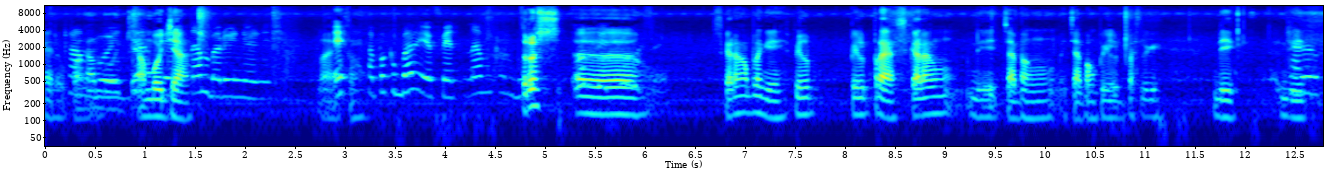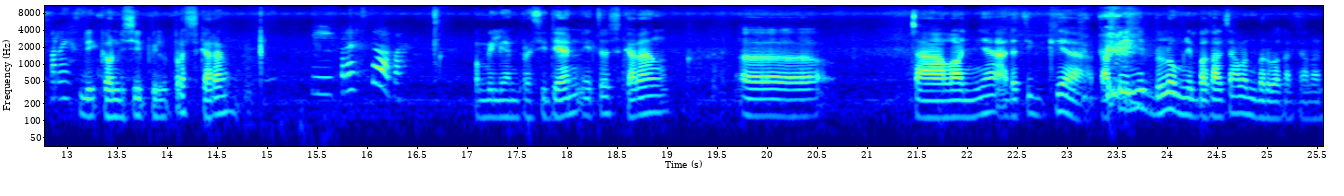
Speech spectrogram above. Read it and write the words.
Eh lupa. Kamboja, Kamboja. Vietnam baru Indonesia. Nah eh itu. apa kebalik ya? Vietnam Kamboja. Terus eh sekarang apa lagi? Pil pilpres. Sekarang di cabang cabang pilpres lagi. Di di Pilpres di kondisi pilpres sekarang. Pilpres tuh apa? Pemilihan presiden itu sekarang eh, calonnya ada tiga. Tapi ini belum nih bakal calon baru bakal calon.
